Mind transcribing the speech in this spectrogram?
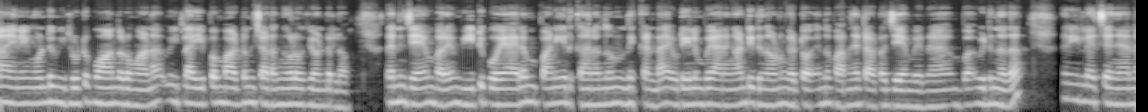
നയനയും കൊണ്ട് വീട്ടിലോട്ട് പോകാൻ തുടങ്ങുകയാണ് വീട്ടിൽ അയ്യപ്പം പാട്ടും ചടങ്ങുകളൊക്കെ ഉണ്ടല്ലോ. അന്നേരം ജയം പറയും. വീട്ടിൽ പോയാലും പണിയെടുക്കാനൊന്നും നിൽക്കണ്ട എവിടെയെങ്കിലും പോയി അനങ്ങാണ്ടിരുന്നോണം കേട്ടോ എന്ന് പറഞ്ഞിട്ടാട്ടോ ജയം വിടുന്നത്. അന്നേരം ഇല്ല അച്ഛാ ഞാൻ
